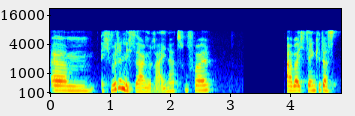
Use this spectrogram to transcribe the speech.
Ähm, ich würde nicht sagen reiner Zufall. Aber ich denke, dass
